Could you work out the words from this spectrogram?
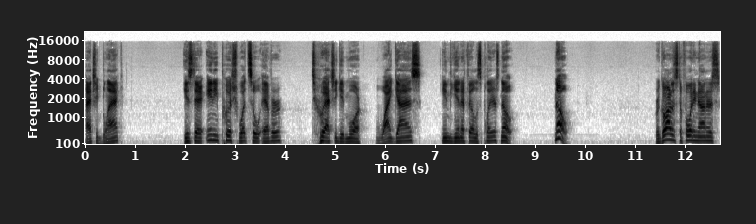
are actually black. Is there any push whatsoever to actually get more white guys in the NFL as players? No. No. Regardless, the 49ers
